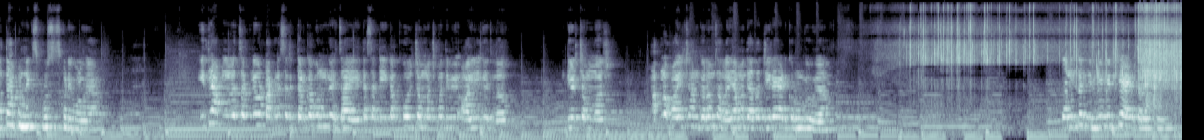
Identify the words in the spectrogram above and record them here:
आता आपण नेक्स्ट प्रोसेसकडे वळूया. इथे आपल्याला चटणीवर टाकण्यासाठी तडका बनवून घ्यायचा आहे. त्यासाठी एका खोल चम्मचमध्ये मी ऑइल घेतलं. दीड चम्मच. आपलं ऑइल छान गरम झालं. यामध्ये आता जिरे ऍड करून घेऊया. त्यानंतर हिरवी मिरची ऍड करायची.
